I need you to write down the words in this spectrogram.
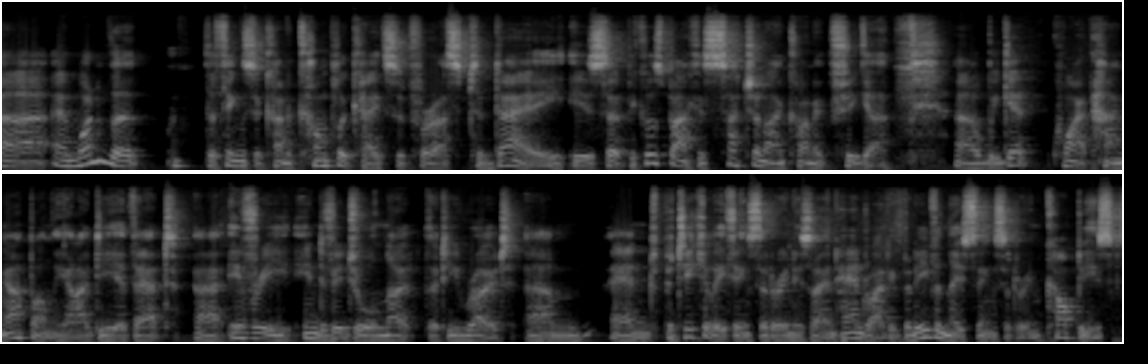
uh, and one of the the things that kind of complicates it for us today is that because Bach is such an iconic figure, uh, we get quite hung up on the idea that uh, every individual note that he wrote, um, and particularly things that are in his own handwriting, but even these things that are in copies,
